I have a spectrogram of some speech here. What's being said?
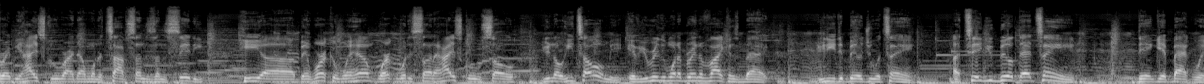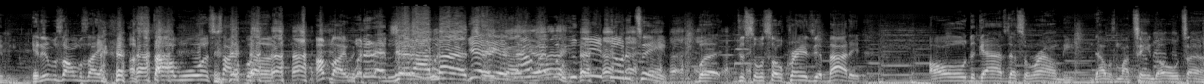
Raby High School, right now, one of the top centers in the city. He uh, been working with him, working with his son in high school. So, you know, he told me, if you really want to bring the Vikings back, you need to build you a team. Until you build that team, then get back with me. And it was almost like a Star Wars type of. I'm like, what did that mean? Jedi mind yeah, trick, yeah. I'm yeah? like, what do you mean build a team? But this was so crazy about it. All the guys that's around me, that was my team the whole time.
